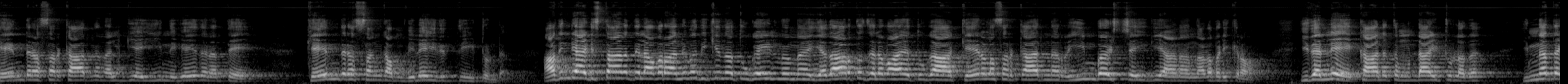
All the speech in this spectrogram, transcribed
കേന്ദ്ര സർക്കാരിന് നൽകിയ ഈ നിവേദനത്തെ കേന്ദ്ര സംഘം വിലയിരുത്തിയിട്ടുണ്ട്. അതിന്റെ അടിസ്ഥാനത്തിൽ അവർ അനുവദിക്കുന്ന തുകയിൽ നിന്ന് യഥാർത്ഥ ചെലവായ തുക കേരള സർക്കാരിന് റീംബേഴ്സ് ചെയ്യുകയാണ് നടപടിക്രമം. ഇതല്ലേ എക്കാലത്തും ഉണ്ടായിട്ടുള്ളത്? ഇന്നത്തെ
